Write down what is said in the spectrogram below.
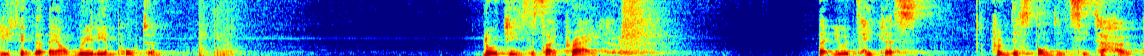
you think that they are really important. Lord Jesus, I pray that you would take us from despondency to hope,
